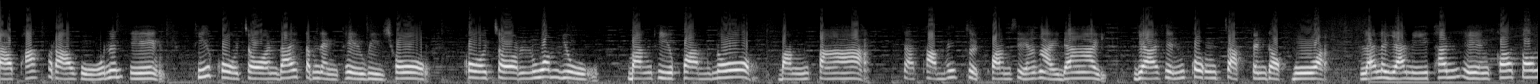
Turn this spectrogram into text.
ดาวพักราหูนั่นเอง ที่โคจรได้ตำแหน่งเทวีโชค โคจรร่วมอยู่ บางทีความโลภบังตา จะทำให้เกิดความเสียหายได้ อย่าเห็นกงจักรเป็นดอกบัว และระยะนี้ท่านเองก็ต้อง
